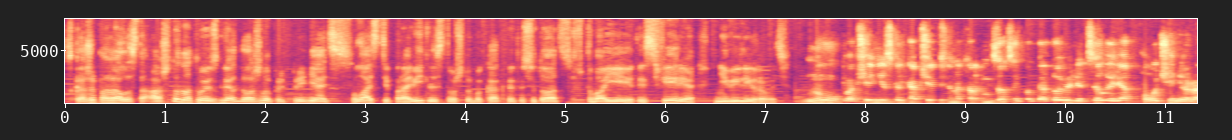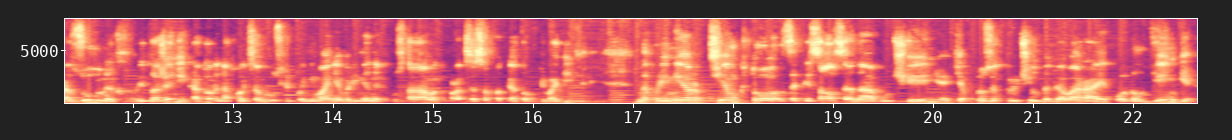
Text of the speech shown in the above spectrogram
Скажи, пожалуйста, а что, на твой взгляд, должно предпринять власти, правительство, чтобы как-то эту ситуацию в твоей этой сфере нивелировать? Ну, вообще несколько общественных организаций подготовили целый ряд очень разумных предложений, которые находятся в русле понимания временных уставок процесса подготовки водителей. Например, тем, кто записался на обучение, тем, кто заключил договора и подал деньги,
